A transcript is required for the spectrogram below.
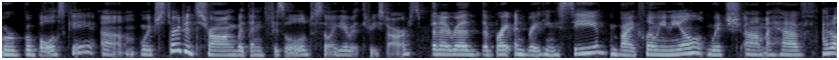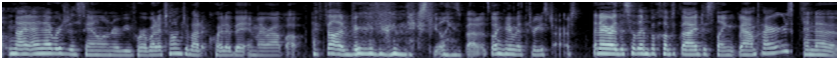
or Bobolski, um, which started strong but then fizzled, so I gave it three stars. Then I read The Bright and Breaking Sea by Chloe Neill, which um, I have, I don't, I, I never did a standalone review for, but I talked about it quite a bit in my wrap up. I felt very, very mixed feelings about it, so I gave it three stars. Then I read The Southern Book Club's Guide to Slaying Vampires, and uh,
